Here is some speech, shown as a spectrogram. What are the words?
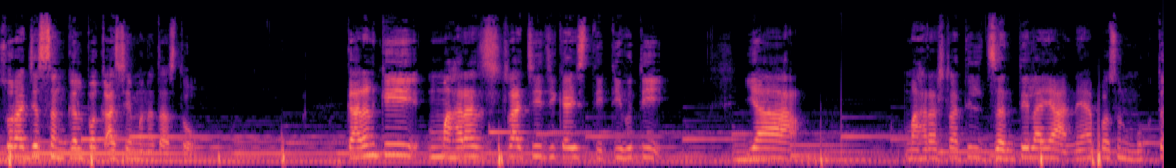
स्वराज्य संकल्पक असे म्हणत असतो. कारण की महाराष्ट्राची जी काही स्थिती होती या महाराष्ट्रातील जनतेला या अन्यायापासून मुक्त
